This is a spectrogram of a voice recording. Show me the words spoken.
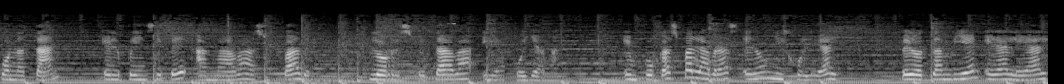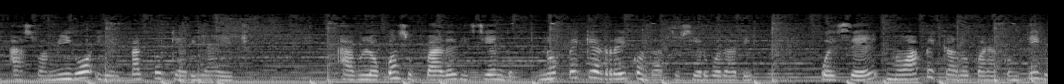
Jonatán, el príncipe, amaba a su padre, lo respetaba y apoyaba. En pocas palabras, era un hijo leal, pero también era leal a su amigo y el pacto que había hecho. Habló con su padre diciendo, no peque el rey contra tu siervo David, pues Él no ha pecado para contigo,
